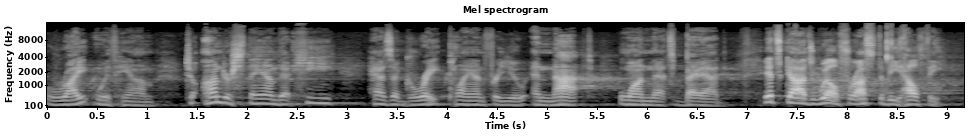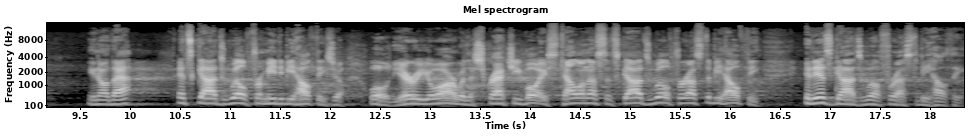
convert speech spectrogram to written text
right with Him, to understand that He has a great plan for you and not one that's bad. It's God's will for us to be healthy. You know that? It's God's will for me to be healthy. So, well, here you are with a scratchy voice telling us it's God's will for us to be healthy. It is God's will for us to be healthy.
